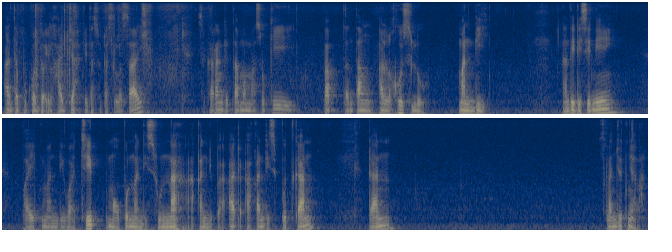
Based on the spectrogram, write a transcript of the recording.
ada bukodoil hajah kita sudah selesai. Sekarang kita memasuki bab tentang al huslu mandi. Nanti di sini baik mandi wajib maupun mandi sunnah akan dibahas akan disebutkan. Dan selanjutnya lah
